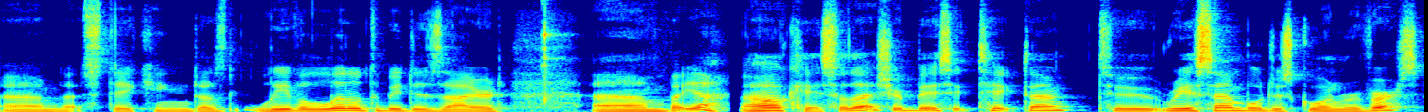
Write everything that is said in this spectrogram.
Um, that staking does leave a little to be desired. Um, but yeah, okay, so that's your basic takedown. To reassemble, just go in reverse.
